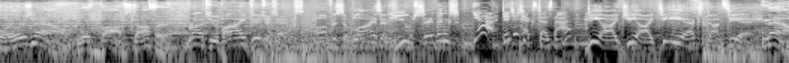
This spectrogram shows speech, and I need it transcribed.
Oilers Now with Bob Stauffer. Brought to you by Digitex. Office supplies at huge savings? Yeah, Digitex does that. D-I-G-I-T-E-X dot C-A. Now,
